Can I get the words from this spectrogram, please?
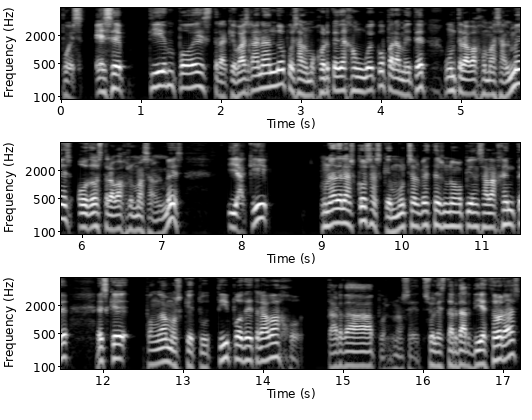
pues ese tiempo extra que vas ganando, pues a lo mejor te deja un hueco para meter un trabajo más al mes o dos trabajos más al mes. Y aquí, una de las cosas que muchas veces no piensa la gente es que pongamos que tu tipo de trabajo tarda, pues no sé, sueles tardar 10 horas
